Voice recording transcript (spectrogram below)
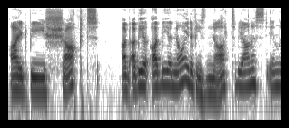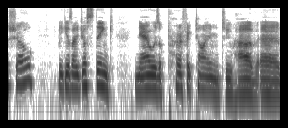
I'd be shocked. I'd, I'd be I'd be annoyed if he's not, to be honest, in the show, because I just think now is a perfect time to have uh,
